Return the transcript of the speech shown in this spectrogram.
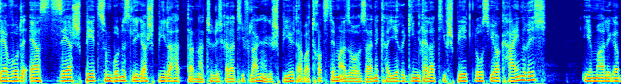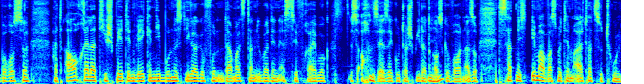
Der wurde erst sehr spät zum Bundesligaspieler, hat dann natürlich relativ lange gespielt, aber trotzdem, also seine Karriere ging relativ spät los. Jörg Heinrich, ehemaliger Borusse, hat auch relativ spät den Weg in die Bundesliga gefunden, damals dann über den SC Freiburg. Ist auch ein sehr, sehr guter Spieler mhm. draus geworden. Also das hat nicht immer was mit dem Alter zu tun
